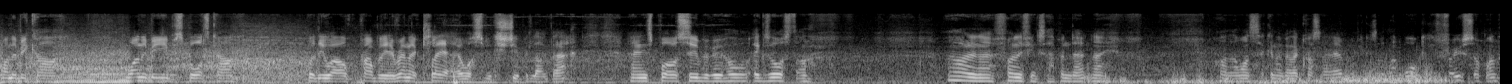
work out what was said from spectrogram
Wannabe car, wannabe sports car. Bloody well, probably a Renault Clio or something stupid like that, and it's brought a Subaru exhaust on. Oh, I don't know. Funny things happen, don't they? Hold on one second, I've got to cross that over because I'm not walking through someone.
